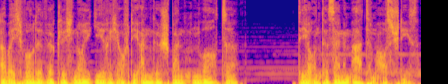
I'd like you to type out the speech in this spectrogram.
Aber ich wurde wirklich neugierig auf die angespannten Worte, die er unter seinem Atem ausstieß.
